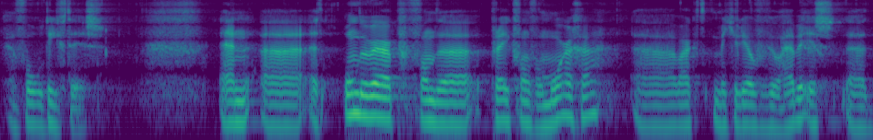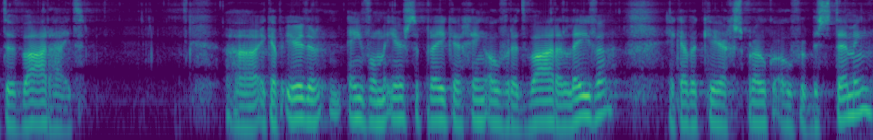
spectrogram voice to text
en vol liefde is. En uh, het onderwerp van de preek van vanmorgen, uh, waar ik het met jullie over wil hebben, is uh, de waarheid. ik heb eerder, een van mijn eerste preken ging over het ware leven. Ik heb een keer gesproken over bestemming,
